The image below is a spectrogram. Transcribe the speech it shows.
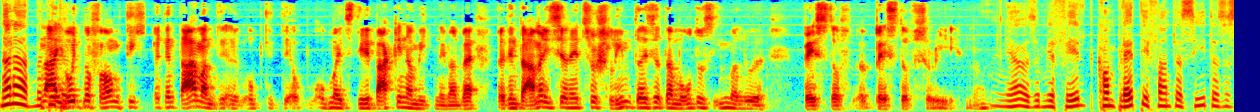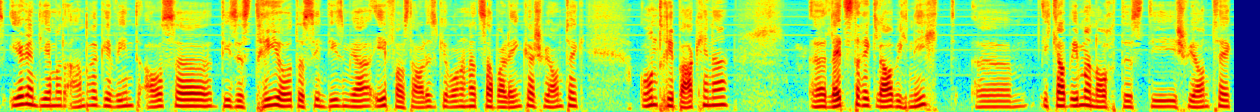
Nein, nein, nein ich wollte noch fragen, dich bei den Damen, ob, die, ob, ob wir jetzt die Bakina mitnehmen, weil bei den Damen ist ja nicht so schlimm, da ist ja der Modus immer nur Best of, Best of Three. Ne? Ja, also mir fehlt komplett die Fantasie, dass es irgendjemand anderer gewinnt, außer dieses Trio, das in diesem Jahr eh fast alles gewonnen hat, Sabalenka, Schwiontek und Rybakina. Äh, letztere glaube ich nicht. Ähm, ich glaube immer noch, dass die Schwiontek,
